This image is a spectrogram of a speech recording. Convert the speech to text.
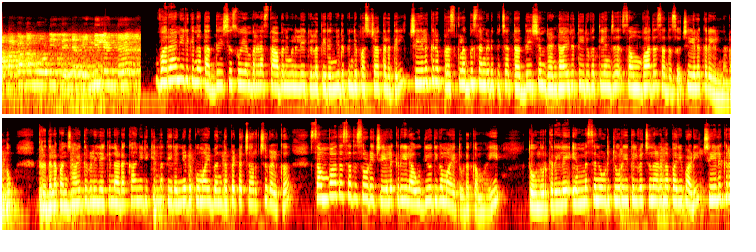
അപകടം കൂടി ഇതിന്റെ പിന്നിലുണ്ട്. വരാനിരിക്കുന്ന തദ്ദേശ സ്വയംഭരണ സ്ഥാപനങ്ങളിലേക്കുള്ള തിരഞ്ഞെടുപ്പിന്റെ പശ്ചാത്തലത്തിൽ ചേലക്കര പ്രസ് ക്ലബ്ബ് സംഘടിപ്പിച്ച തദ്ദേശം രണ്ടായിരത്തി ഇരുപത്തിയഞ്ച് സംവാദ സദസ്സ് ചേലക്കരയിൽ നടന്നു. ത്രിതല പഞ്ചായത്തുകളിലേക്ക് നടക്കാനിരിക്കുന്ന തിരഞ്ഞെടുപ്പുമായി ബന്ധപ്പെട്ട ചർച്ചകൾക്ക് സംവാദ സദസ്സോടെ ചേലക്കരയിൽ ഔദ്യോഗികമായ തുടക്കമായി. തോന്നൂർക്കരയിലെ എം എസ് എൻ ഓഡിറ്റോറിയത്തിൽ വെച്ച് നടന്ന പരിപാടി Chelakkara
